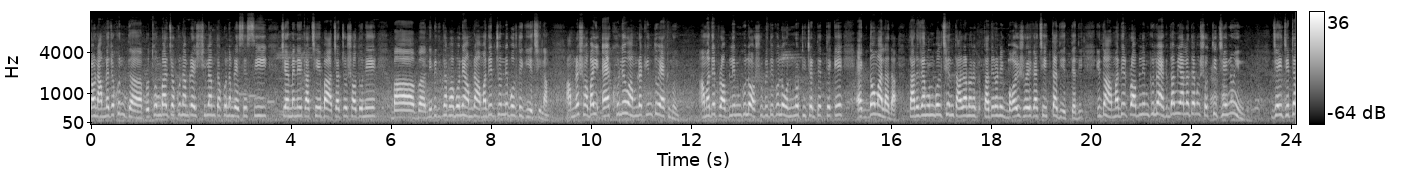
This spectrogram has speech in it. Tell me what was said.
কারণ আমরা যখন প্রথমবার যখন আমরা এসেছিলাম, তখন আমরা এসএসসি চেয়ারম্যানের কাছে বা আচার্য সদনে বা নিবেদিতা ভবনে আমরা আমাদের জন্য বলতে গিয়েছিলাম। আমরা সবাই এক হলেও আমরা কিন্তু এক নই। আমাদের প্রবলেমগুলো অসুবিধেগুলো অন্য টিচারদের থেকে একদম আলাদা। তারা যেমন বলছেন, তারা অনেক, তাদের অনেক বয়স হয়ে গেছে, ইত্যাদি ইত্যাদি। কিন্তু আমাদের প্রবলেমগুলো একদমই আলাদা এবং সত্যি জেনুইন যে যেটা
